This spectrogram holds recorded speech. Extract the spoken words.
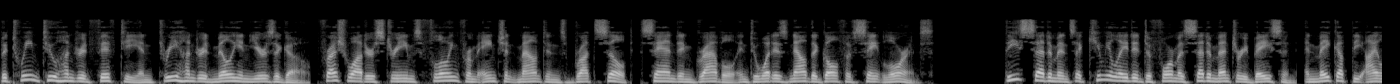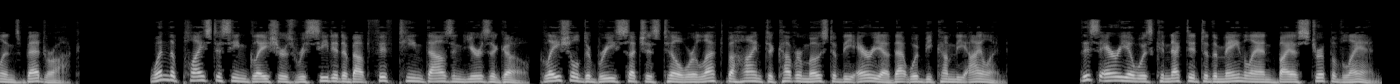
Between 250 and 300 million years ago, freshwater streams flowing from ancient mountains brought silt, sand and gravel into what is now the Gulf of St. Lawrence. These sediments accumulated to form a sedimentary basin, and make up the island's bedrock. When the Pleistocene glaciers receded about 15,000 years ago, glacial debris such as till were left behind to cover most of the area that would become the island. This area was connected to the mainland by a strip of land,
